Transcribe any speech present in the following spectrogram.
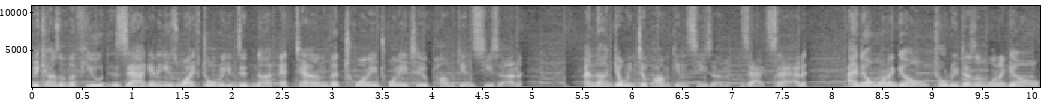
Because of the feud, Zach and his wife Tori did not attend the 2022 pumpkin season. I'm not going to pumpkin season, Zach said. I don't want to go, Tori doesn't want to go.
